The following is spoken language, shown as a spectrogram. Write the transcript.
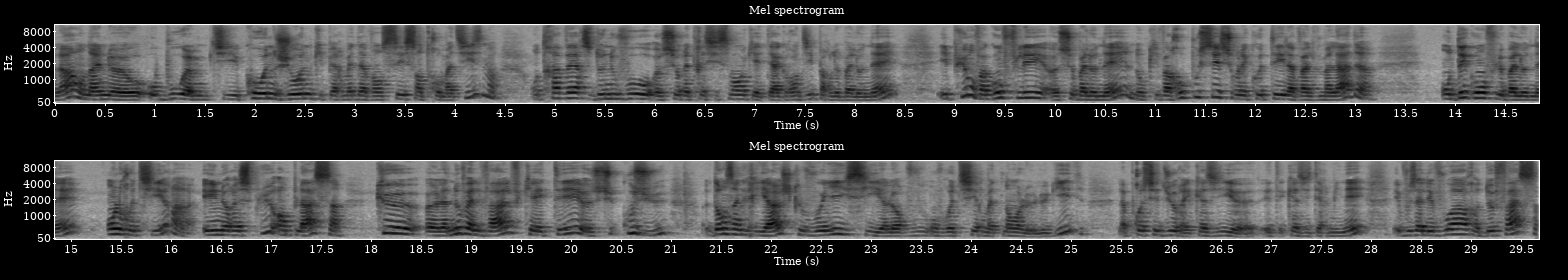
Voilà, on a au bout un petit cône jaune qui permet d'avancer sans traumatisme. On traverse de nouveau ce rétrécissement qui a été agrandi par le ballonnet. Et puis on va gonfler ce ballonnet, donc il va repousser sur les côtés la valve malade. On dégonfle le ballonnet, on le retire et il ne reste plus en place que euh, la nouvelle valve qui a été euh, cousue dans un grillage que vous voyez ici. Alors on retire maintenant le, guide, la procédure est quasi, euh, quasi terminée et vous allez voir de face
